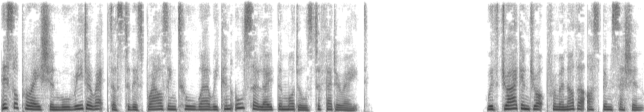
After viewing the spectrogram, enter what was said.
This operation will redirect us to this browsing tool where we can also load the models to federate. With drag and drop from another usBIM session,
